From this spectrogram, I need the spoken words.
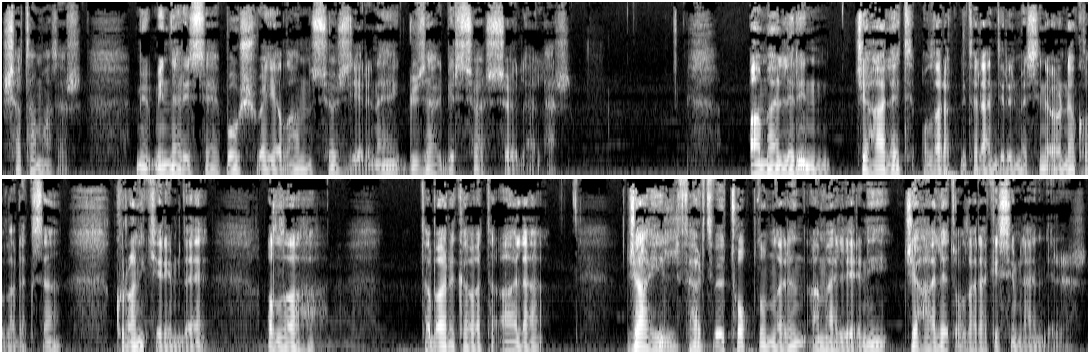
şatamadır. Müminler ise boş ve yalan söz yerine güzel bir söz söylerler. Amellerin cehalet olarak nitelendirilmesine örnek olaraksa, Kur'an-ı Kerim'de Allah Tabaraka ve Teala cahil fert ve toplumların amellerini cehalet olarak isimlendirir.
